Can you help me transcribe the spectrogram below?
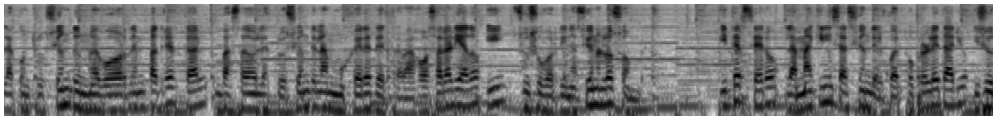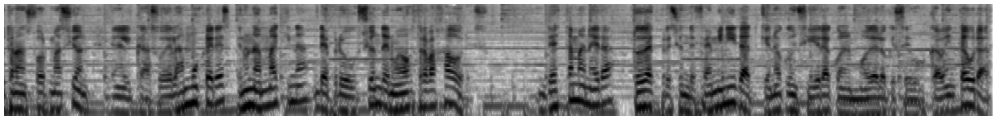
la construcción de un nuevo orden patriarcal basado en la exclusión de las mujeres del trabajo asalariado y su subordinación a los hombres y tercero, la maquinización del cuerpo proletario y su transformación, en el caso de las mujeres, en una máquina de producción de nuevos trabajadores. De esta manera, toda expresión de feminidad que no coincidiera con el modelo que se buscaba instaurar,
